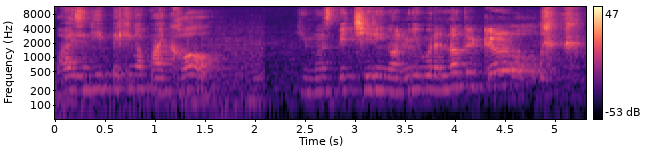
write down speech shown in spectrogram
Why isn't he picking up my call? He must be cheating on me with another girl.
